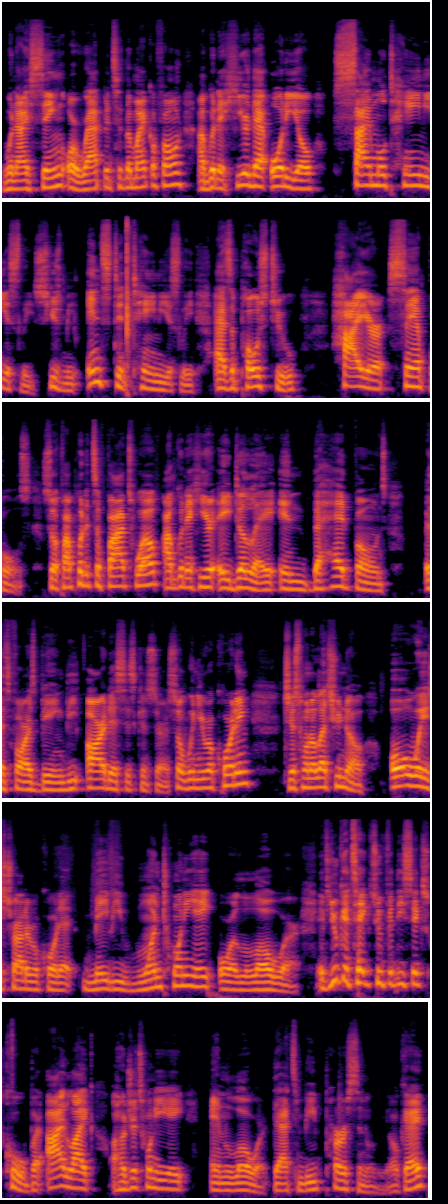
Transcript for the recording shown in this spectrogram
when I sing or rap into the microphone, I'm going to hear that audio simultaneously, excuse me, instantaneously, as opposed to higher samples. So if I put it to 512, I'm going to hear a delay in the headphones as far as being the artist is concerned. So when you're recording, just want to let you know, always try to record at maybe 128 or lower. If you could take 256, cool, but I like 128 and lower. That's me personally, okay?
